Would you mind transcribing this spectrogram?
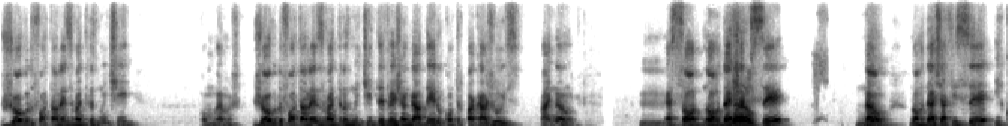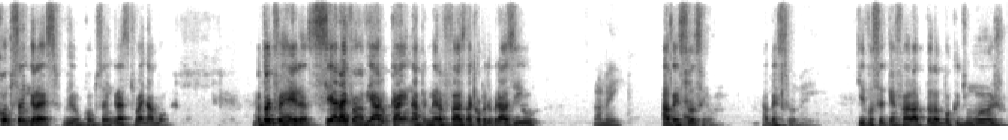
Jogo do Fortaleza vai transmitir. Como é, mas? Jogo do Fortaleza vai transmitir TV Jangadeiro contra o Pacajus? Vai não. Hum, É só Nordeste Não. FC. Não. Nordeste FC e compra seu ingresso, viu? Compra seu ingresso que vai dar bom. Antônio Ferreira, Ceará e Ferroviário caem na primeira fase da Copa do Brasil. Amém. Abençoa, Senhor. Abençoa. Que você tenha falado pela boca de um anjo,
